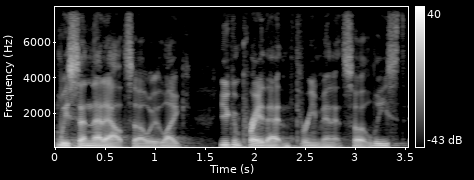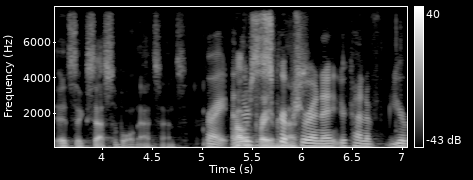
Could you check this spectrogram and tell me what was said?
we send that out, so we, like you can pray that in three minutes. So at least it's accessible in that sense. right and there's scripture in it you're kind of you're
